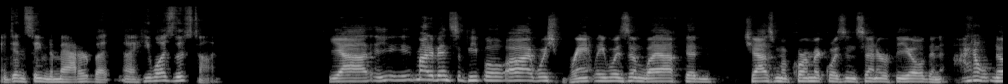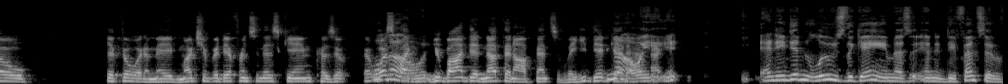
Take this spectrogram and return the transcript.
It didn't seem to matter, but uh, he was this time. Yeah, it might have been some people. Oh, I wish Brantley was in left and Chas McCormick was in center field, and I don't know if it would have made much of a difference in this game because it, it Well, wasn't no, like Dubon did nothing offensively. He did get No, a- it- and he didn't lose the game as in a defensive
